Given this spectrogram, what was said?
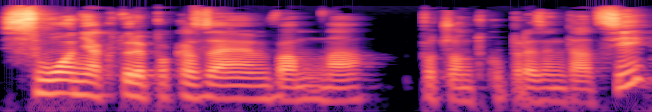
słonia, które pokazałem Wam na początku prezentacji.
